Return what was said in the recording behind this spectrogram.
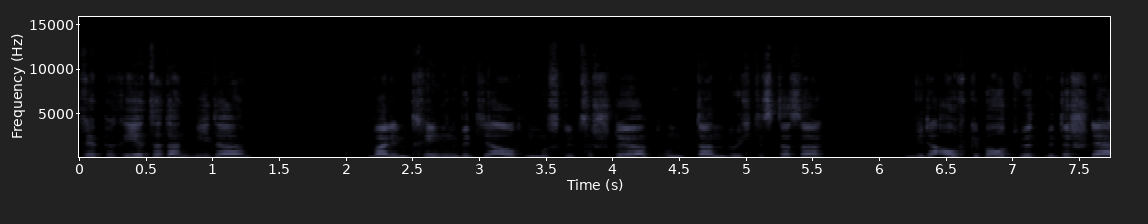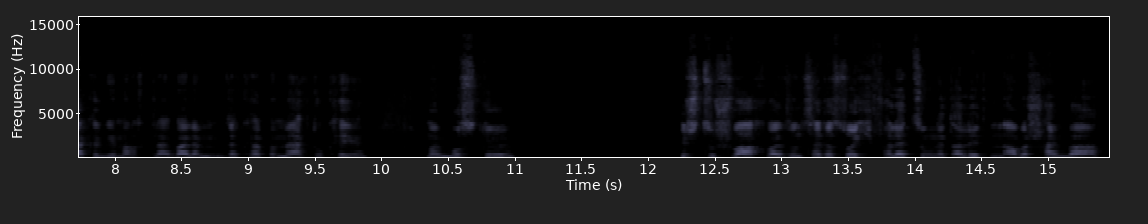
repariert er dann wieder, weil im Training wird ja auch ein Muskel zerstört und dann durch das, dass er wieder aufgebaut wird, wird er stärker gemacht, weil der Körper merkt, okay, mein Muskel ist zu schwach, weil sonst hätte er solche Verletzungen nicht erlitten. Aber scheinbar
